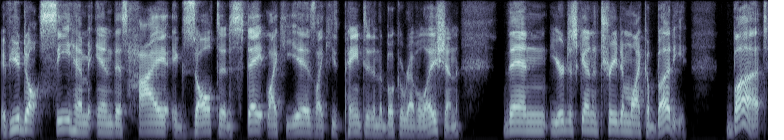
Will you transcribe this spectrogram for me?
If you don't see him in this high exalted state like he is, like he's painted in the book of Revelation, then you're just going to treat him like a buddy. But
